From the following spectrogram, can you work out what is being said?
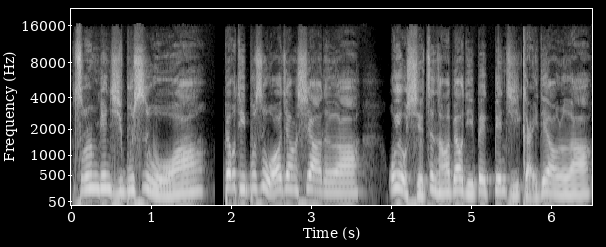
责任编辑不是我啊。标题不是我要这样下的啊！我有写正常的标题，被编辑改掉了啊！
